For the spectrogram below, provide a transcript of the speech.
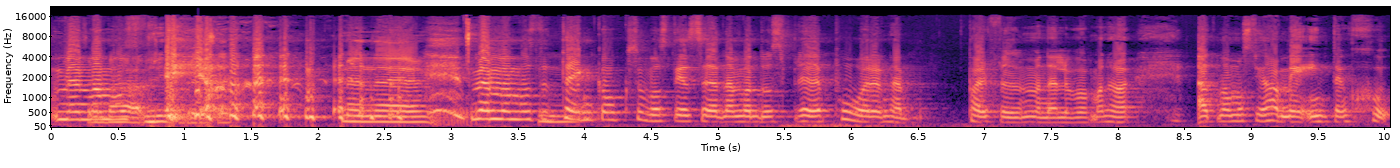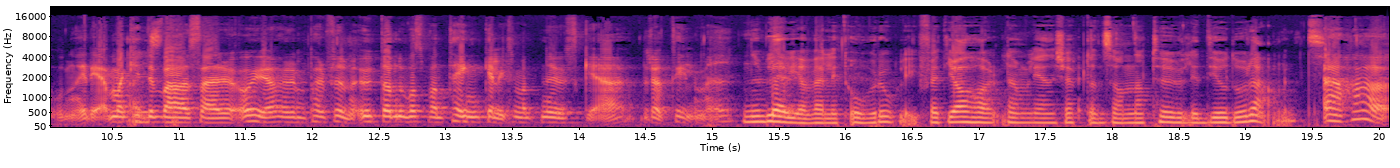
Men De man måste, inte sig. Men eh, men man måste tänka också, måste jag säga, när man då sprayar på den här parfymen eller vad man har. Att man måste ju ha med intention i det. Man kan Ja, inte bara så här, oj jag har en parfym. Utan då måste man tänka liksom att nu ska jag dra till mig. nu blev jag väldigt orolig. För att jag har nämligen köpt en sån naturlig deodorant. Aha.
